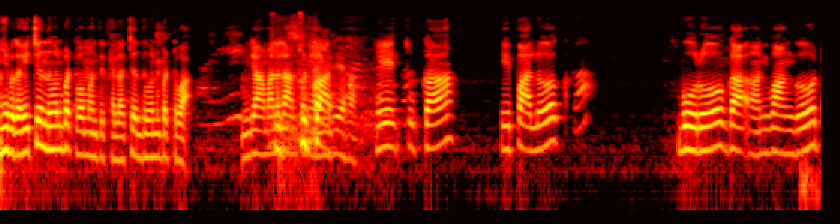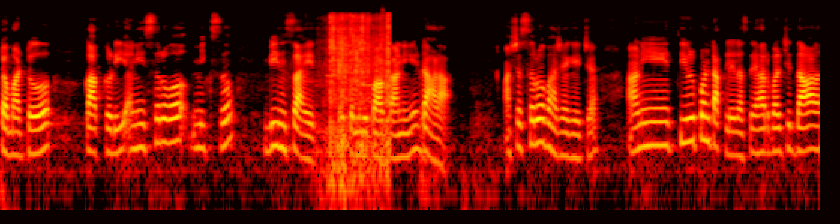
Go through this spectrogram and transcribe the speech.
हे बघा हे चंदवन बटवा म्हणते त्याला चंदवन बटवा. म्हणजे आम्हाला चुका आईने- आहे हा. हे चुका हे पालक बोरं गा आणि वांग टमाटर काकडी आणि सर्व मिक्स बीन्स आहेत. त्याच्यामध्ये पावटा आणि हे डाळा. अशा सर्व भाज्या घ्यायच्या. आणि तीळ पण टाकलेलं असते. हरभऱ्याची डाळ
